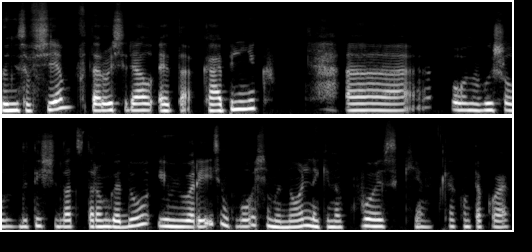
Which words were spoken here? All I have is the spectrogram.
но не совсем. Второй сериал — это «Капельник». А, он вышел в 2022 году, и у него рейтинг 8,0 на Кинопоиске. Как он такое?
